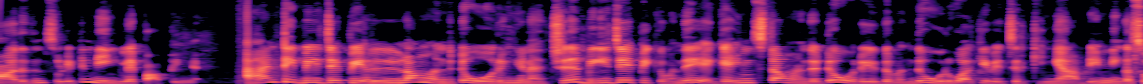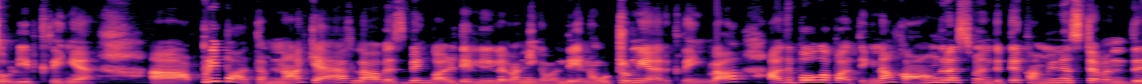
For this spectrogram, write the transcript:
மாறுதுன்னு சொல்லிட்டு நீங்களே பார்ப்பீங்க. ஆன்டி பிஜேபி எல்லாம் வந்துட்டு ஒருங்கிணைச்சு பிஜேபிக்கு வந்து எகெயின்ஸ்டாக வந்துட்டு ஒரு இது வந்து உருவாக்கி வச்சுருக்கீங்க அப்படின்னு நீங்கள் சொல்லியிருக்கிறீங்க. அப்படி பார்த்தோம்னா கேரளா வெஸ்ட் பெங்கால் டெல்லியிலலாம் நீங்கள் வந்து என்ன ஒற்றுமையாக இருக்கிறீங்களா? அது போக பார்த்தீங்கன்னா காங்கிரஸ் வந்துட்டு கம்யூனிஸ்ட்டை வந்து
